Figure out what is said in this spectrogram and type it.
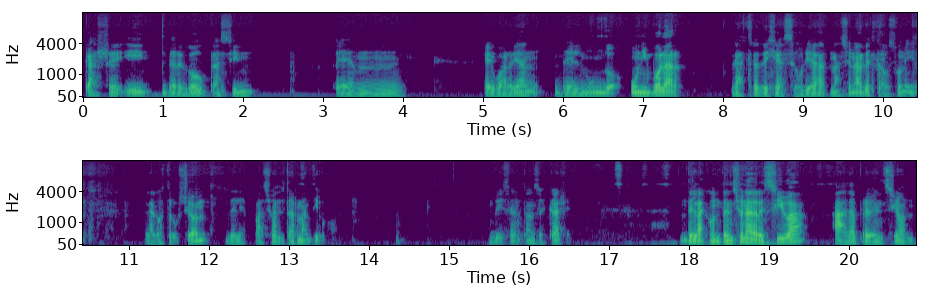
Calle y Dergou Cassin, em, El guardián del mundo unipolar, la estrategia de seguridad nacional de Estados Unidos, la construcción del espacio alternativo. Dice entonces Calle. De la contención agresiva a la prevención.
